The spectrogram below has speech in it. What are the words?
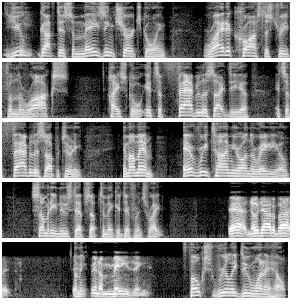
you got this amazing church going right across the street from the Rocks High School. It's a fabulous idea. It's a fabulous opportunity. And my man, every time you're on the radio, somebody new steps up to make a difference, right? Yeah, no doubt about it. It's I mean, been amazing. Folks really do want to help,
